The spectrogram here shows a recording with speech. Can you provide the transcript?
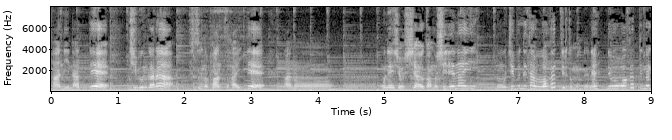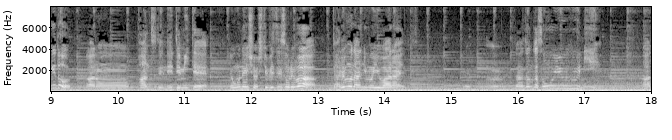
半になって自分から普通のパンツ履いてあのー、おねしょしちゃうかもしれないのを自分で多分分かってると思うんだよね。でも分かってんだけど、あのー、パンツで寝てみてでおねしょして別にそれは誰も何も言わない。うんなんかそういう風にあ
